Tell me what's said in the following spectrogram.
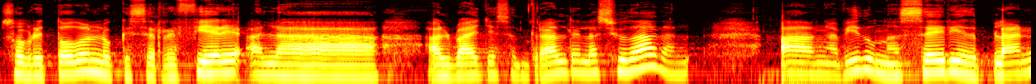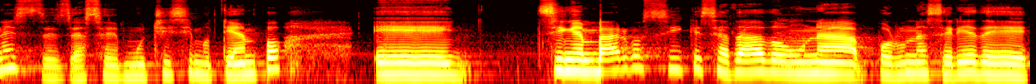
sobre todo en lo que se refiere a la, al valle central de la ciudad. Han habido una serie de planes desde hace muchísimo tiempo. Eh, sin embargo, sí que se ha dado una, por una serie de,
